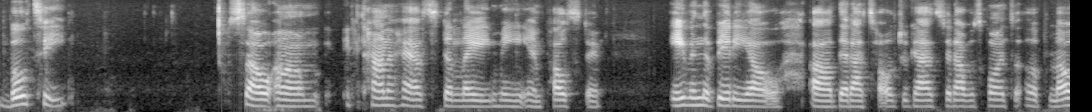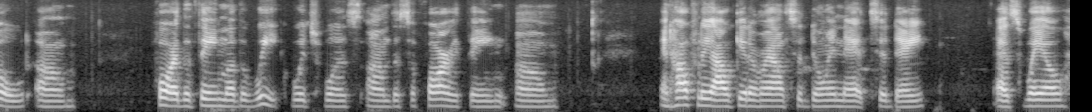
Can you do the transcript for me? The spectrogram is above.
boutique. So um, it kind of has delayed me in posting. Even the video uh, that I told you guys that I was going to upload um, for the theme of the week, which was um, the safari theme. Um, and hopefully I'll get around to doing that today as well.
